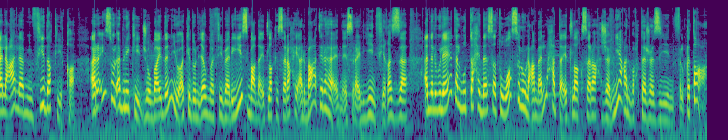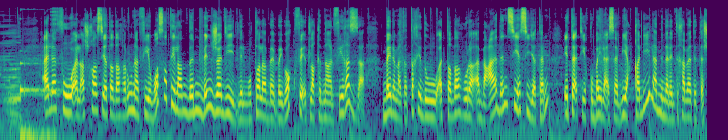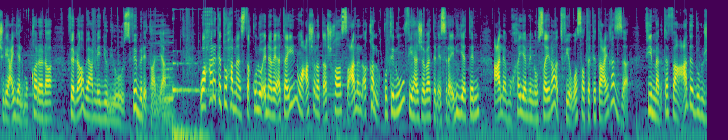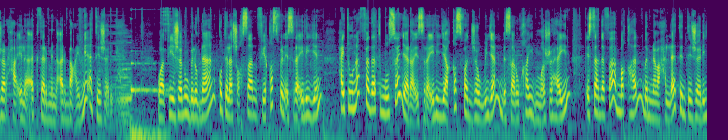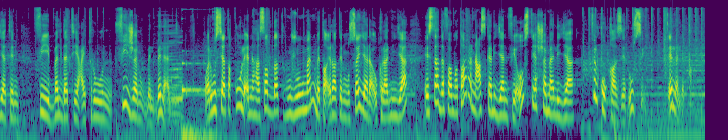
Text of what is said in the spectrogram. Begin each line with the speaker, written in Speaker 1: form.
Speaker 1: العالم في دقيقة. الرئيس الأمريكي جو بايدن يؤكد اليوم في باريس بعد إطلاق سراح أربعة رهائن إسرائيليين في غزة أن الولايات المتحدة ستواصل العمل حتى إطلاق سراح جميع المحتجزين في القطاع. آلاف الأشخاص يتظاهرون في وسط لندن من جديد للمطالبة بوقف إطلاق النار في غزة. بينما تتخذ التظاهرة أبعادا سياسية. تأتي قبيل أسابيع قليلة من الانتخابات التشريعية المقررة في الرابع من يوليوز في بريطانيا. وحركة حماس تقول إن 210 أشخاص على الأقل قتلوا في هجمات إسرائيلية على مخيم النصيرات في وسط قطاع غزة فيما ارتفع عدد الجرحى إلى أكثر من 400 جريح. وفي جنوب لبنان قتل شخصان في قصف إسرائيلي حيث نفذت مسيرة إسرائيلية قصفا جويا بصاروخين موجهين استهدفا مقهى ضمن محلات تجارية في بلدة عترون في جنوب البلاد. وروسيا تقول إنها صدت هجوما بطائرات مسيرة أوكرانية استهدف مطارا عسكريا في اوستيا الشمالية في القوقاز الروسي. إلى اللقاء.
